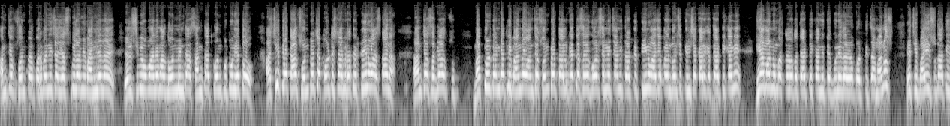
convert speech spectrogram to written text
आमच्या सोनपेठ परभणीच्या एस ला मी बांधलेलं आहे. एल सी बी मला मला दोन मिनिटात सांगतात कोण कुठून येतो. अशी ते काल सोनपेठच्या पोलीस स्टेशन आम्ही रात्री तीन वाजताना आमच्या सगळ्या मातूर तंड्यातली बांधव आमच्या सोनपेठ तालुक्यातल्या सगळ्या गोरसेनेचे. आम्ही रात्री तीन वाजेपर्यंत दोनशे तीनशे कार्यकर्ते त्या ठिकाणी ठिया मांडून बसलेलो होतो. त्या ठिकाणी ते गुन्हेगार भरतीचा माणूस त्याची बाई सुद्धा ती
